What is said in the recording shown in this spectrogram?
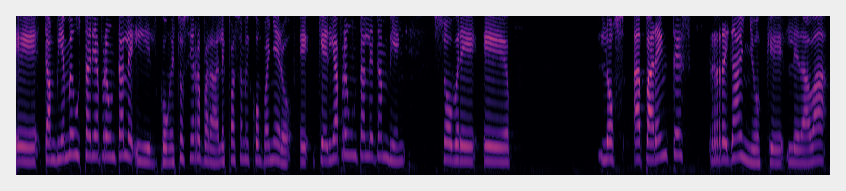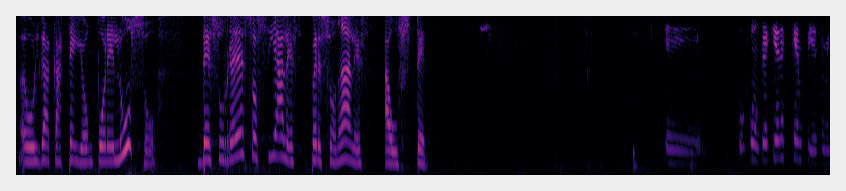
Eh, también me gustaría preguntarle, y con esto cierro para darle espacio a mis compañeros, eh, quería preguntarle también sobre eh, los aparentes regaños que le daba Olga Castellón por el uso de sus redes sociales personales a usted. Eh, ¿con, con qué quieres que empiece? Me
